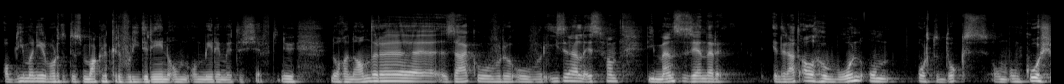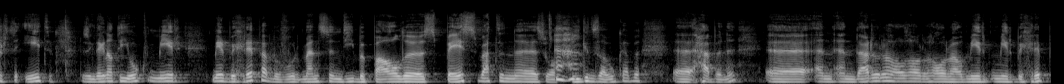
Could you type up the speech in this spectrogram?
op die manier wordt het dus makkelijker voor iedereen om, om meer en meer te shiften. Nu, nog een andere zaak over, over Israël is van, die mensen zijn daar inderdaad al gewoon om orthodox, om, om kosher te eten. Dus ik denk dat die ook meer, meer begrip hebben voor mensen die bepaalde spijswetten, uh, zoals Aha. vegans dat ook hebben, uh, hebben. Hè. Uh, en, en daardoor zal, zal er wel meer, meer begrip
